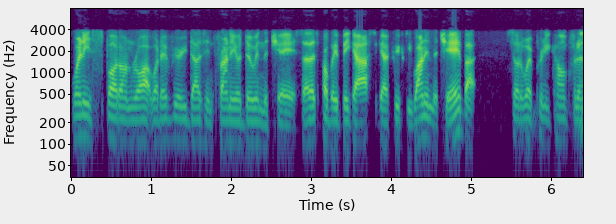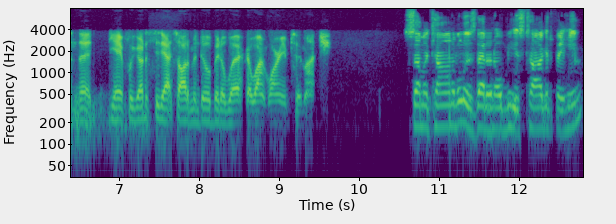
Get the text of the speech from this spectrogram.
when he's spot on right, whatever he does in front, he'll do in the chair. So that's probably a big ask to go 51 in the chair, but sort of we're pretty confident that, yeah, if we got to sit outside him and do a bit of work, I won't worry him too much. Summer Carnival, is that an obvious target for him?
